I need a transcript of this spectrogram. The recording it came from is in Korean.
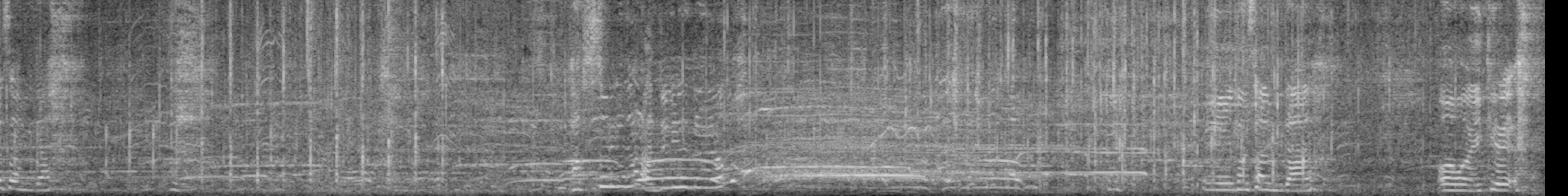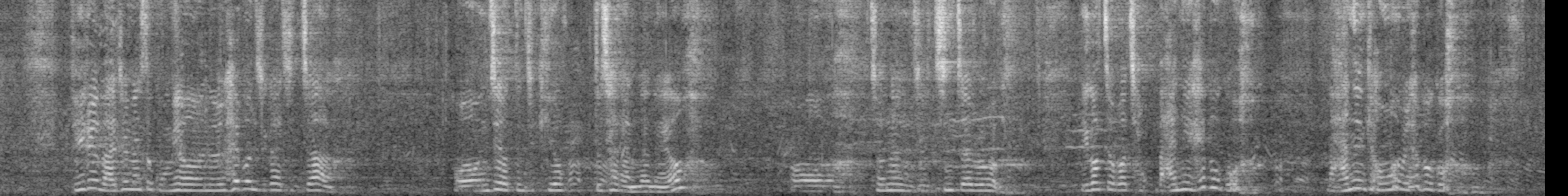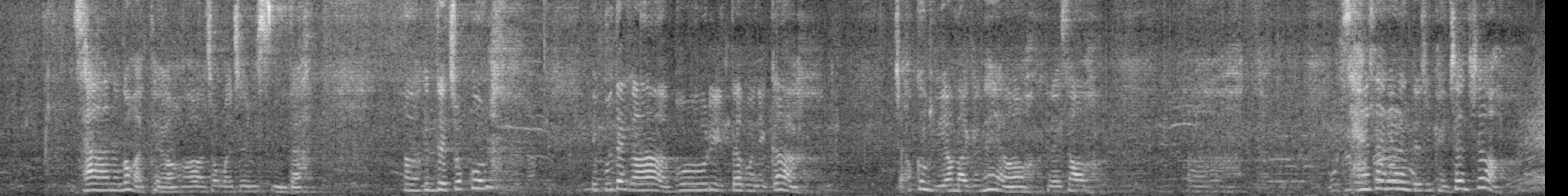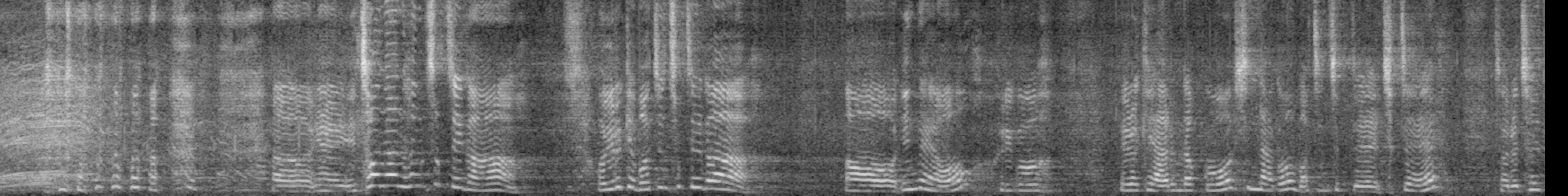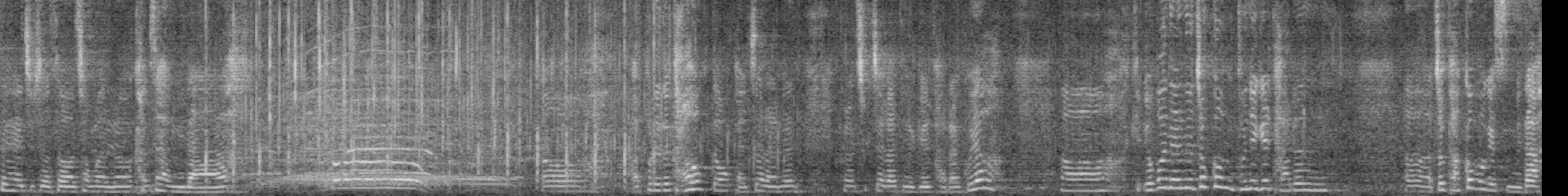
감사합니다. 박수 소리가 잘 안 들리는데요? 네, 감사합니다. 어, 이렇게 비를 맞으면서 공연을 해본 지가 진짜 어, 언제였던지 기억도 잘 안 나네요. 어, 저는 이제 진짜로 이것저것 저- 많이 해보고 많은 경험을 해보고 사는 것 같아요. 아, 정말 재밌습니다. 아, 근데 조금 이 무대가 물이 있다 보니까 조금 위험하긴 해요. 그래서 아, 살살 하는데 좀 괜찮죠? 어, 예, 이 천안 흥축제가 어, 이렇게 멋진 축제가 어, 있네요. 그리고 이렇게 아름답고 신나고 멋진 축제, 축제에 저를 초대해 주셔서 정말로 감사합니다. 어, 앞으로도 더욱더욱 발전하는 그런 축제가 되길 바라고요. 어, 이번에는 조금 분위기를 다른, 어, 좀 바꿔보겠습니다.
